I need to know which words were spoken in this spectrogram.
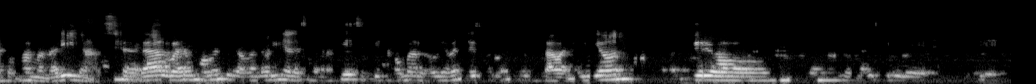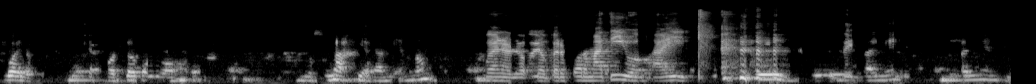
a tomar mandarina, o sea, agarra en un momento la mandarina en la escenografía y se empieza a comer, obviamente eso no estaba en el guion, pero me parece que, bueno, se aportó como, como, su magia también, ¿no? Bueno, lo, performativo ahí. Sí, totalmente, totalmente.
